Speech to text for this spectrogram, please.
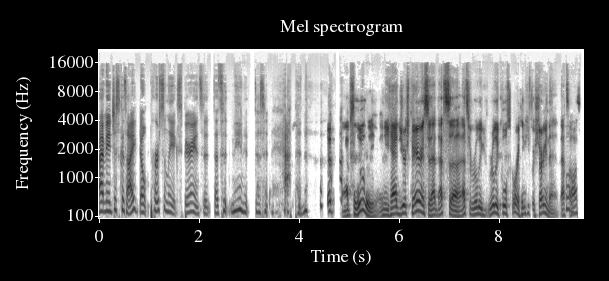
I mean, just because I don't personally experience it doesn't mean it doesn't happen. Yep, absolutely. And you had your experience. So that that's a that's a really really cool story. Thank you for sharing that. That's Cool. awesome.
